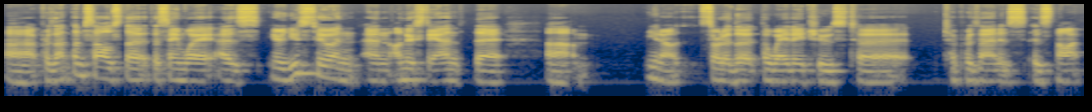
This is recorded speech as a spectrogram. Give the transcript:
uh, present themselves the, the same way as you're used to and and understand that um, you know sort of the, the way they choose to to present is is not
